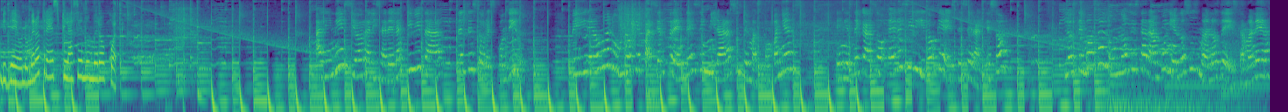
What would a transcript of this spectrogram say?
Video número 3, clase número 4. Al inicio realizaré la actividad del tesoro escondido. Pediré a un alumno que pase al frente sin mirar a sus demás compañeros. En este caso he decidido que este será el tesoro. Los demás alumnos estarán sus manos de esta manera,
